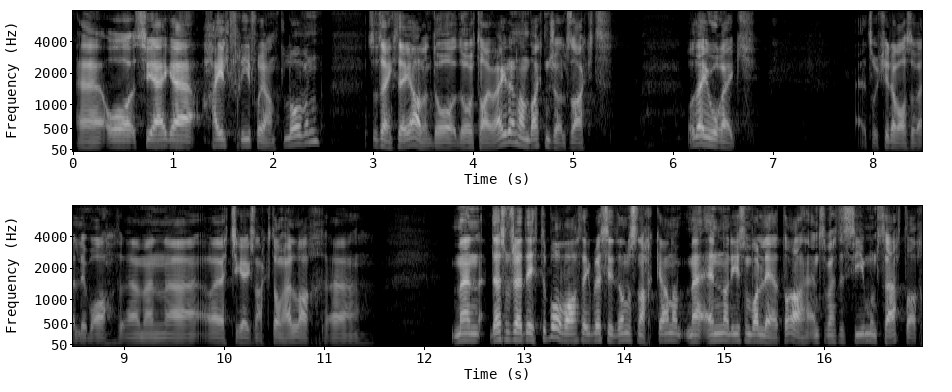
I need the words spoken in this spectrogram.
Eh, og siden jeg er helt fri fra janteloven, så tenkte jeg ja, men da, da tar jo jeg den andakten, selvsagt. Og det gjorde jeg. Jeg tror ikke det var så veldig bra, eh, men, eh, og jeg vet ikke hva jeg snakket om heller. Eh, men det som skjedde etterpå, var at jeg ble sittende og snakke med en av de som var ledere, en som heter Simon Sæter.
